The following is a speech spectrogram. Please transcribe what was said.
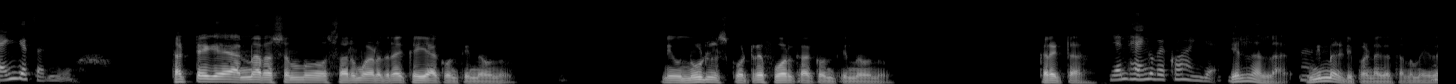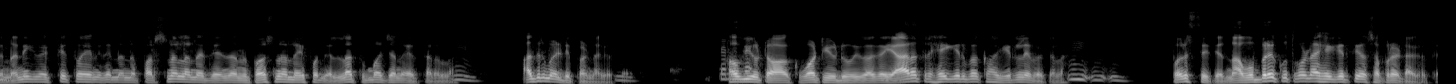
ಹೆಂಗೆ ಸರ್ ನೀವು? ತಟ್ಟೆಗೆ ಅನ್ನ ರಸಮ್ಮು ಸರ್ವ್ ಮಾಡಿದ್ರೆ ಕೈ ಹಾಕೊಂಡು ತಿನ್ನೋನು. ನೀವು ನೂಡಲ್ಸ್ ಕೊಟ್ಟರೆ ಫೋರ್ಕ್ ಹಾಕೊಂಡು ತಿನ್ನೋನು. ಕರೆಕ್ಟಾ ಎಲ್ಲಿ ಹೆಂಗೆ ಬೇಕೋ ಹಂಗೆ. ಎಲ್ಲಲ್ಲ. ನಿಮ್ಮ ಮೇಲೆ ಡಿಪೆಂಡ್ ಆಗುತ್ತೆ ನಮ್ಮ ಈಗ ನನಗೆ ವ್ಯಕ್ತಿತ್ವ ಏನಿದೆ ನನ್ನ ಪರ್ಸನಲ್ ಅನ್ನೋದೇ ನನ್ನ ಪರ್ಸನಲ್ ಲೈಫಲ್ಲಿ ಎಲ್ಲ ತುಂಬ ಜನ ಇರ್ತಾರಲ್ಲ. ಅದ್ರ ಮೇಲೆ ಡಿಪೆಂಡ್ ಆಗುತ್ತೆ. How you talk what you do ಇವಾಗ ಯಾರ ಹತ್ರ ಹೇಗಿರ್ಬೇಕು ಹಾಗಿರ್ಲೇಬೇಕಲ್ಲ. ಪರಿಸ್ಥಿತಿ ಅದು ನಾವೊಬ್ಬರೇ ಕೂತ್ಕೊಂಡಾಗ ಹೇಗಿರ್ತೀವೋ ಸಪ್ರೇಟ್ ಆಗುತ್ತೆ.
